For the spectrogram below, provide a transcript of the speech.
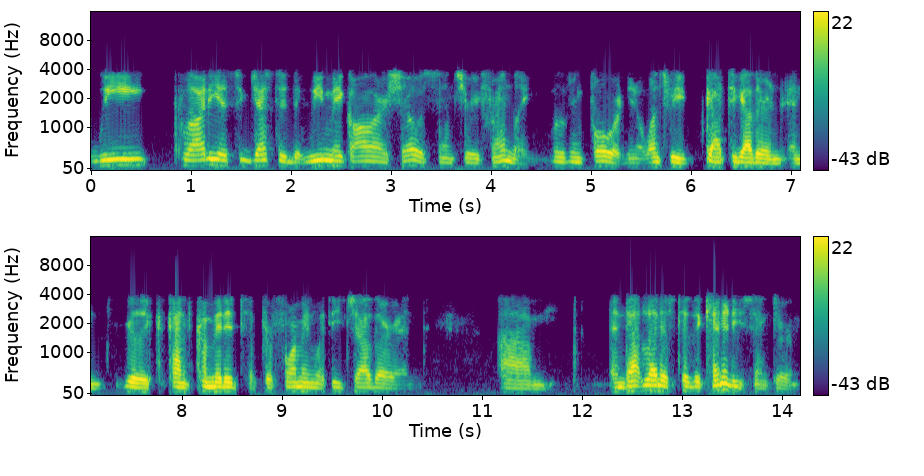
we, Claudia suggested that we make all our shows sensory friendly moving forward. You know, once we got together and, and really kind of committed to performing with each other and um, and that led us to the Kennedy Center.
